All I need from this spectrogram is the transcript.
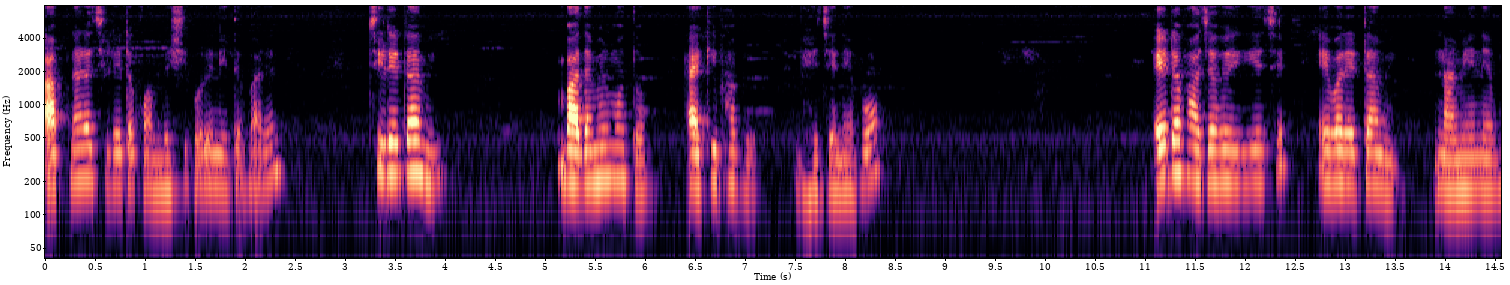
আপনারা চিড়েটা কম বেশি করে নিতে পারেন। চিড়েটা আমি বাদামের মতো একইভাবে ভেজে নেব। এটা ভাজা হয়ে গিয়েছে। এবার এটা আমি নামিয়ে নেব।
